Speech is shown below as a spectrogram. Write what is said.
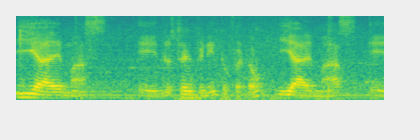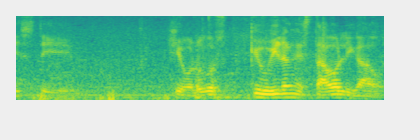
y además eh, Industria Infinito, perdón, y además este, geólogos que hubieran estado ligados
